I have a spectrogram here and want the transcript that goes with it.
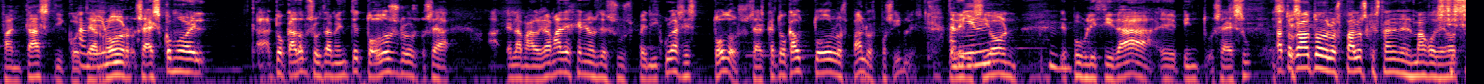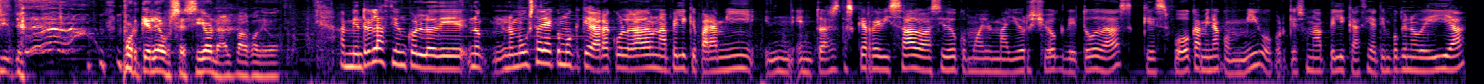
fantástico, A terror, o sea, es como él ha tocado absolutamente todos los, o sea, el amalgama de géneros de sus películas es todos, o sea, es que ha tocado todos los palos posibles. Televisión, eh, publicidad, eh, pintura, o sea, es, un- Ha tocado es- todos los palos que están en el Mago de sí, Oz. sí, Porque le obsesiona el Mago de Oz. A mí en relación con lo de... No, no me gustaría como que quedara colgada una peli que para mí, en, en todas estas que he revisado, ha sido como el mayor shock de todas, que es Fuego Camina conmigo, porque es una peli que hacía tiempo que no veía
